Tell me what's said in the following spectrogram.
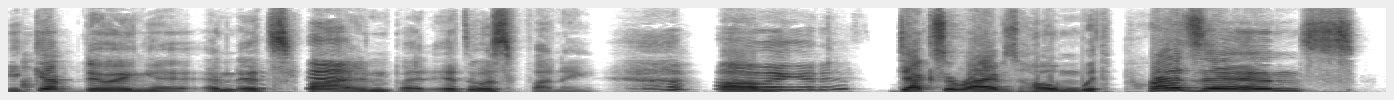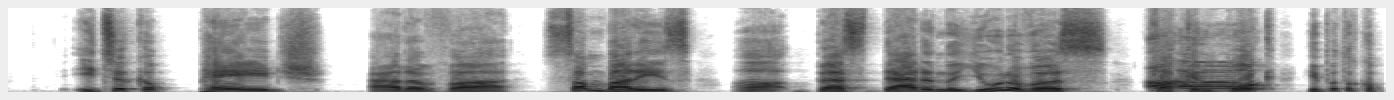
He kept doing it, and it's fine, but it was funny. Oh Um, my goodness. Dex arrives home with presents. He took a page out of uh, somebody's uh, best dad in the universe fucking Uh-oh. book. He put took a,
